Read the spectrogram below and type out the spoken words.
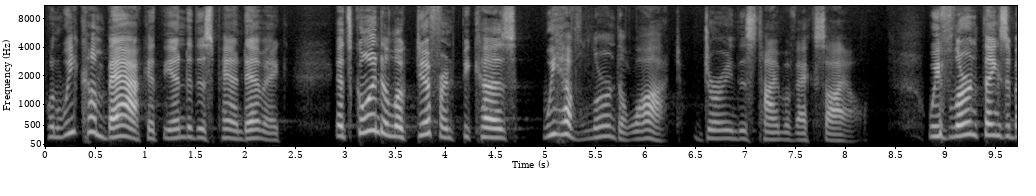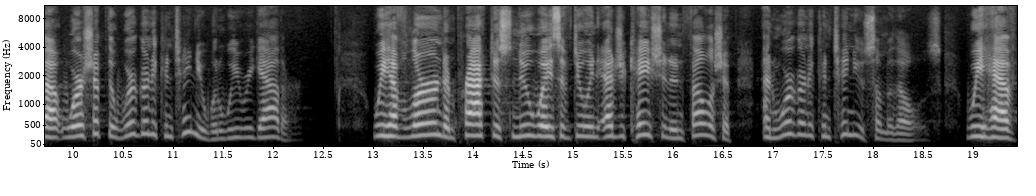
when we come back at the end of this pandemic, it's going to look different because we have learned a lot during this time of exile. We've learned things about worship that we're going to continue when we regather. We have learned and practiced new ways of doing education and fellowship, and we're going to continue some of those. We have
